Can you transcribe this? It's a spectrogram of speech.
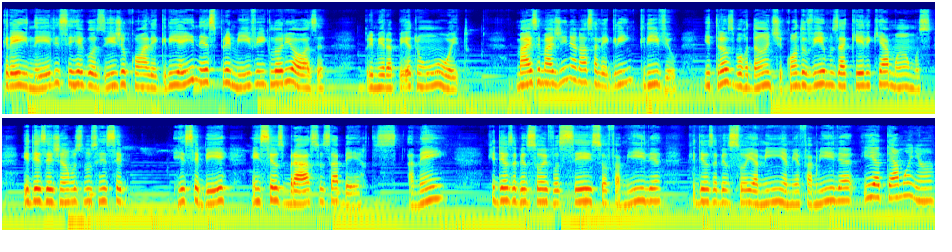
creem nele e se regozijam com alegria inexprimível e gloriosa. 1 Pedro 1,8 mas imagine a nossa alegria incrível e transbordante quando virmos aquele que amamos e desejamos nos rece receber em seus braços abertos. Amém? Que Deus abençoe você e sua família, que Deus abençoe a mim e a minha família e até amanhã,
